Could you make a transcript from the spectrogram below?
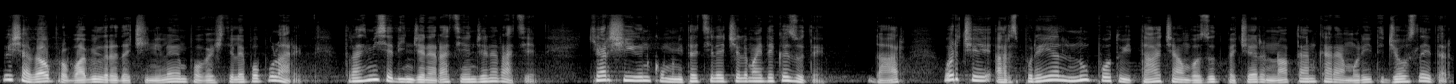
își aveau probabil rădăcinile în poveștile populare, transmise din generație în generație, chiar și în comunitățile cele mai decăzute. Dar, orice ar spune el, nu pot uita ce am văzut pe cer în noaptea în care a murit Joe Slater.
